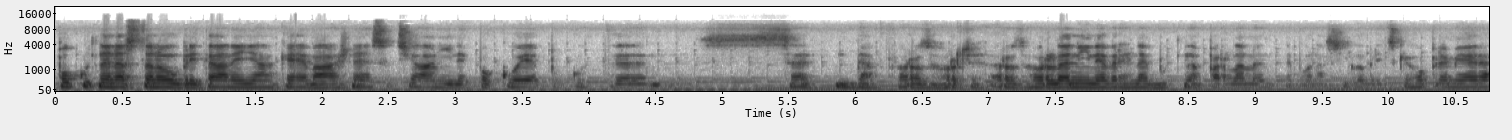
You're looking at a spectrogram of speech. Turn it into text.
Pokud nenastanou v Británii nějaké vážné sociální nepokoje, pokud eh, se DAF rozhor, rozhorlený nevrhne buď na parlament nebo na sídlo britského premiéra,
